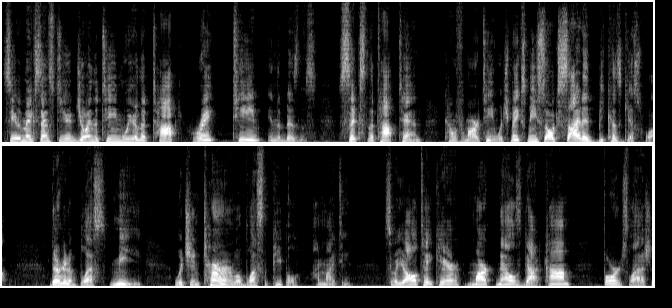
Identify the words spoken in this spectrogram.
See if it makes sense to you. Join the team. We are the top ranked team in the business. Six of the top 10 come from our team, which makes me so excited because guess what? They're going to bless me, which in turn will bless the people on my team. So you all take care. marknells.com forward slash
